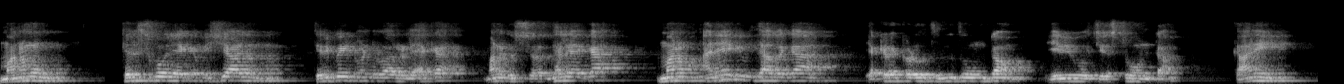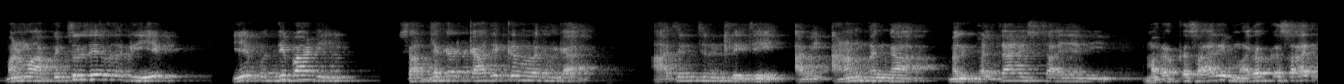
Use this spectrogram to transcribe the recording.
మనము తెలుసుకోలేక విషయాలను తెలిపేటువంటి వారు లేక మనకు శ్రద్ధ లేక మనం అనేక విధాలుగా ఎక్కడెక్కడో తిరుగుతూ ఉంటాం ఏవేవో చేస్తూ ఉంటాం. కానీ మనం ఆ పితృదేవతలకు ఏ ఏ కొద్దిపాటి శ్రద్ధకర కార్యక్రమాలు కనుక ఆచరించినట్లయితే అవి అనంతంగా మనకి ఫలితాన్ని ఇస్తాయని మరొకసారి మరొక్కసారి మరొక్కసారి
